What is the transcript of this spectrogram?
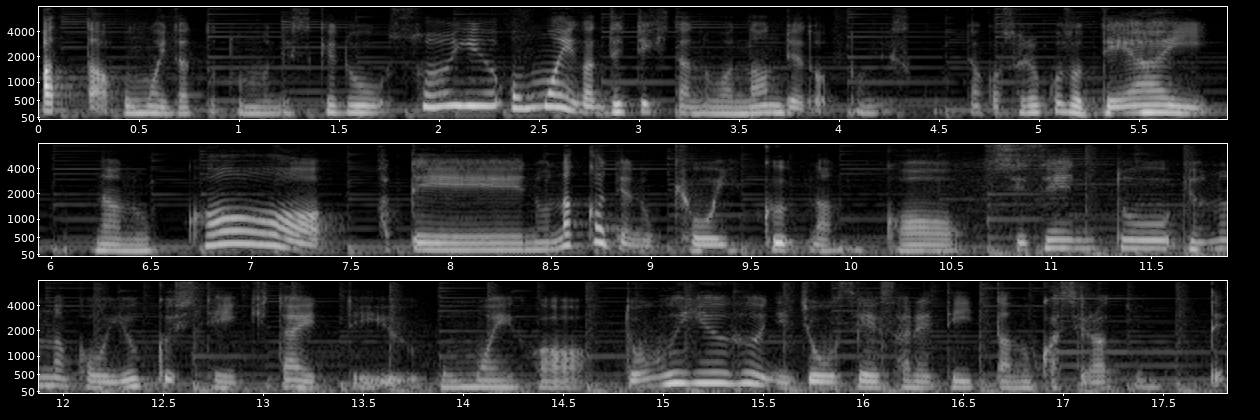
あった思いだったと思うんですけどそういう思いが出てきたのは何でだったんですかなんかそれこそ出会いなのか家庭の中での教育なのか自然と世の中を良くしていきたいっていう思いがどういうふうに醸成されていったのかしらと思って。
